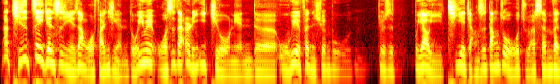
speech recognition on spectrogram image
那其实这件事情也让我反省很多，因为我是在二零一九年的五月份宣布，就是。不要以企业讲师当做我主要身份，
